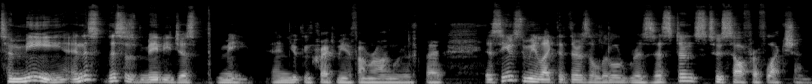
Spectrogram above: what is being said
to me, and this this is maybe just me, and you can correct me if I'm wrong, Ruth, but it seems to me like that there's a little resistance to self-reflection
